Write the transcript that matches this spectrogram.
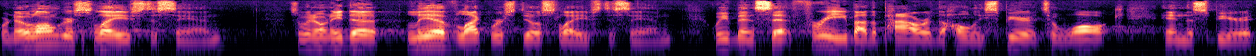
We're no longer slaves to sin, so we don't need to live like we're still slaves to sin. We've been set free by the power of the Holy Spirit to walk in the Spirit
